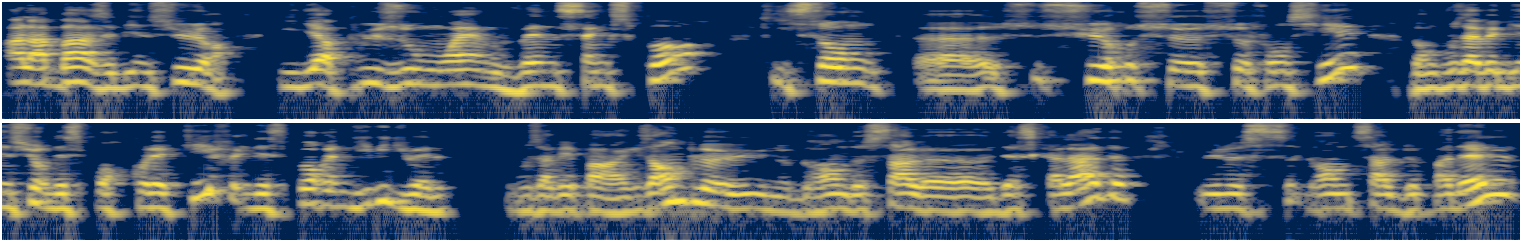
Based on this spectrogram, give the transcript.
À la base, bien sûr, il y a plus ou moins 25 sports qui sont euh, sur ce, foncier. Donc, vous avez bien sûr des sports collectifs et des sports individuels. Vous avez par exemple une grande salle d'escalade, une grande salle de padel,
